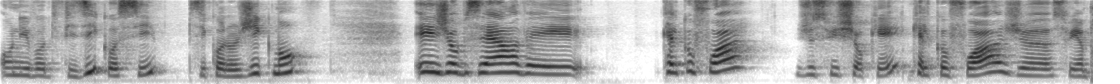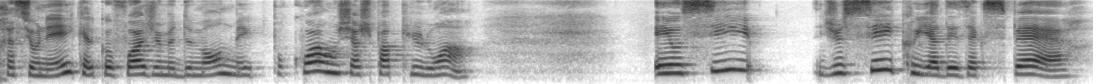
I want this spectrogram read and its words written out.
au niveau de physique aussi, psychologiquement. Et j'observe et quelquefois, je suis choquée, quelquefois je suis impressionnée, quelquefois je me demande mais pourquoi on ne cherche pas plus loin? Et aussi, je sais qu'il y a des experts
